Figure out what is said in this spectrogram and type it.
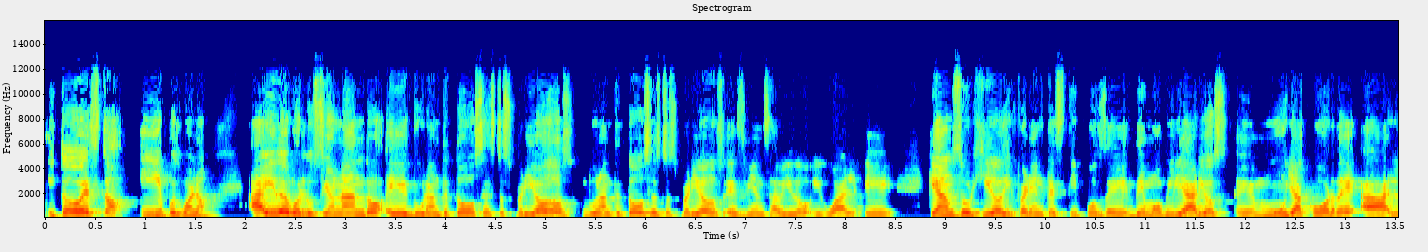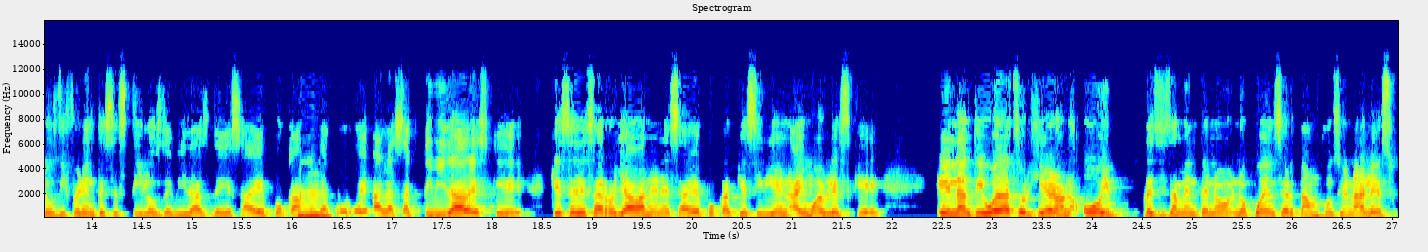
y todo esto. Y pues bueno, ha ido evolucionando eh, durante todos estos periodos. Durante todos estos periodos es bien sabido igual. Eh, que han surgido diferentes tipos de, mobiliarios eh, muy acorde a los diferentes estilos de vidas de esa época, muy acorde a las actividades que, que, se desarrollaban en esa época, que si bien hay muebles que en la antigüedad surgieron, hoy precisamente no, no pueden ser tan funcionales.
